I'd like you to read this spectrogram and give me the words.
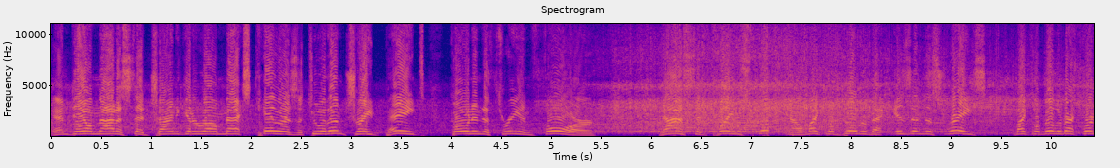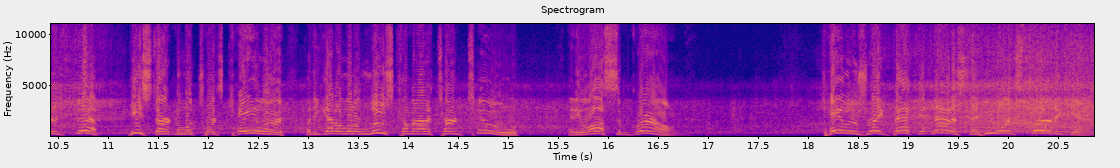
And Dale Nottestad trying to get around Max Kaler as the two of them trade paint going into three and four. Nottestad claims fifth now. Michael Bilderback is in this race. Michael Bilderback running fifth. He's starting to look towards Kaler, but he got a little loose coming out of turn two, and he lost some ground. Kaler's right back at Nottestad. He wants third again.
